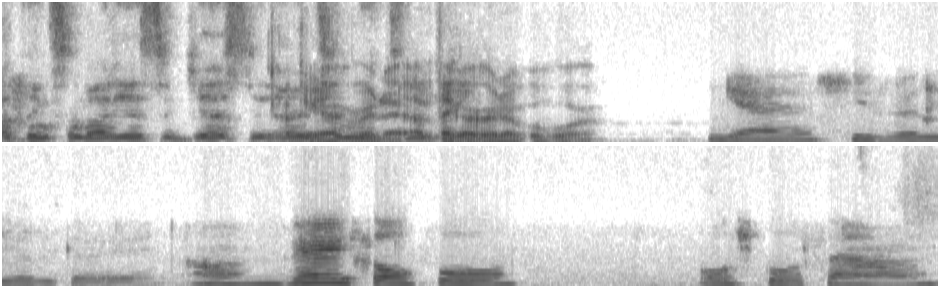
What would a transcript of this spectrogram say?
I think somebody has suggested her. I think I to heard that. I think I heard that before. Yeah, she's really really good. Um, very soulful, old school sound.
